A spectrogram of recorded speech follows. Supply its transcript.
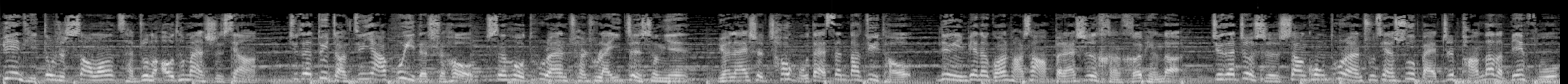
遍体都是伤亡惨重的奥特曼石像。就在队长惊讶不已的时候，身后突然传出来一阵声音，原来是超古代三大巨头。另一边的广场上本来是很和平的。就在这时，上空突然出现数百只庞大的蝙蝠。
